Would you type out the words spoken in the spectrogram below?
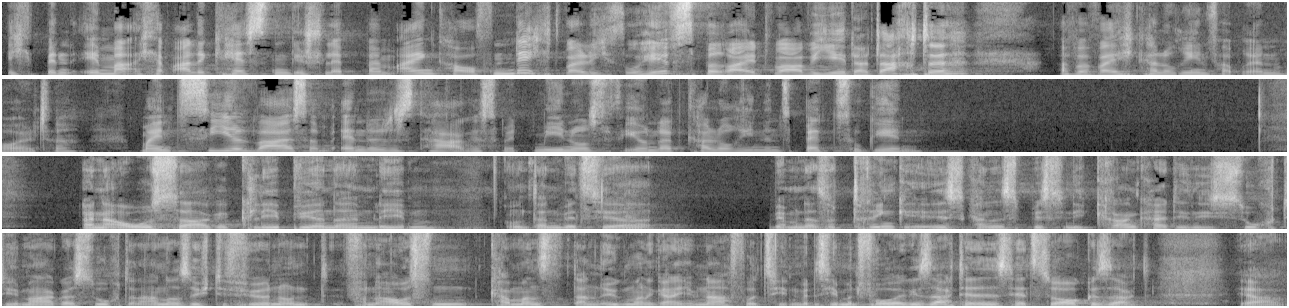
Ich bin immer, ich habe alle Kästen geschleppt beim Einkaufen. Nicht, weil ich so hilfsbereit war, wie jeder dachte, aber weil ich Kalorien verbrennen wollte. Mein Ziel war es, am Ende des Tages mit minus 400 Kalorien ins Bett zu gehen. Eine Aussage klebt wie in deinem Leben und dann wird es ja, ja wenn man da so trinke ist, kann es bis in die Krankheit, in die Sucht, die Magersucht und andere Süchte führen und von außen kann man es dann irgendwann gar nicht mehr nachvollziehen. Wenn das jemand vorher gesagt hätte, das hättest du auch gesagt. Ja,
